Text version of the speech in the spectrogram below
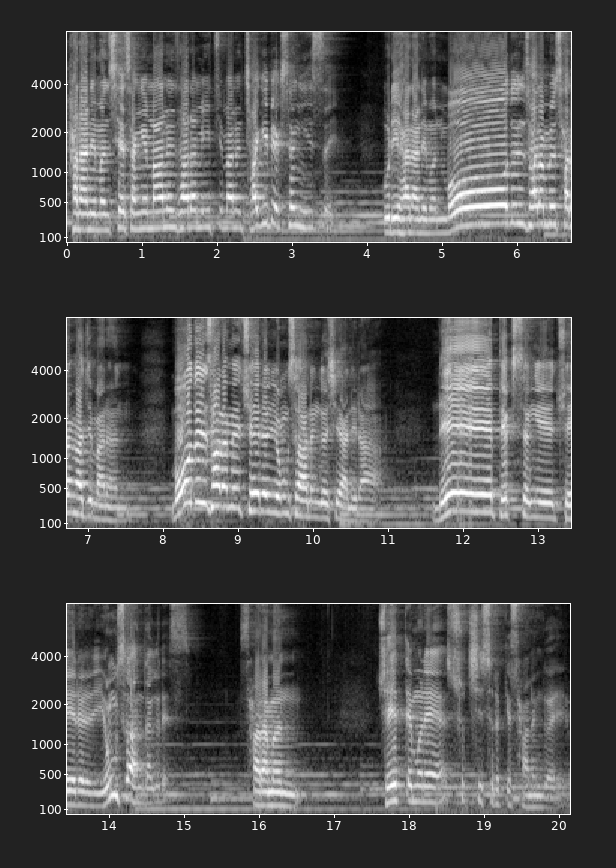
하나님은 세상에 많은 사람이 있지만은 자기 백성이 있어요. 우리 하나님은 모든 사람을 사랑하지만은 모든 사람의 죄를 용서하는 것이 아니라 내 백성의 죄를 용서한다 그랬어. 사람은 죄 때문에 수치스럽게 사는 거예요.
